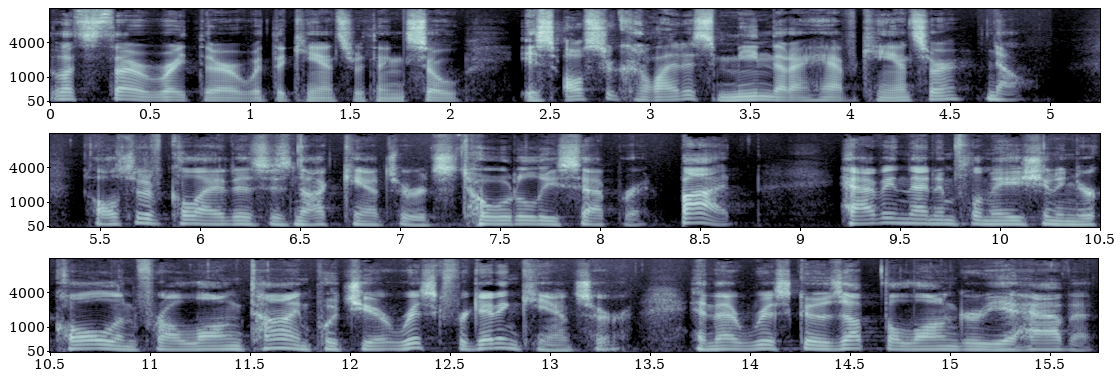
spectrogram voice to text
let's start right there with the cancer thing. So, is ulcerative colitis mean that I have cancer? No, ulcerative colitis is not cancer. It's totally separate. But having that inflammation in your colon for a long time puts you at risk for getting cancer, and that risk goes up the longer you have it.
